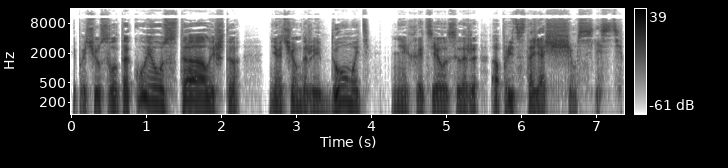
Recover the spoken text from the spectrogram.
и почувствовал такую усталость, что ни о чем даже и думать не хотелось, и даже о предстоящем съесть.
